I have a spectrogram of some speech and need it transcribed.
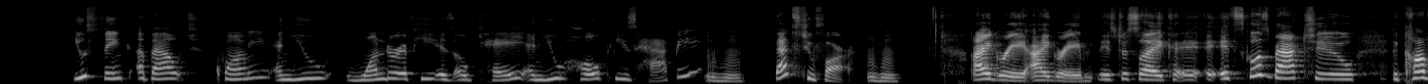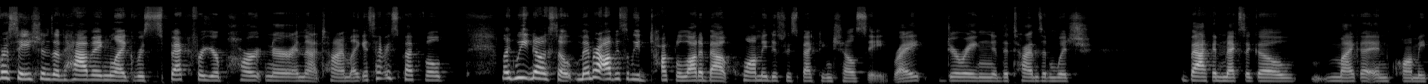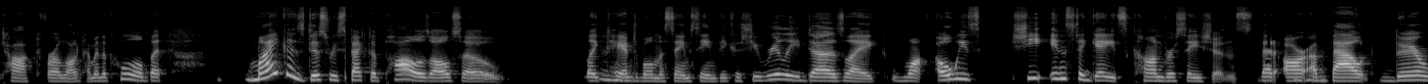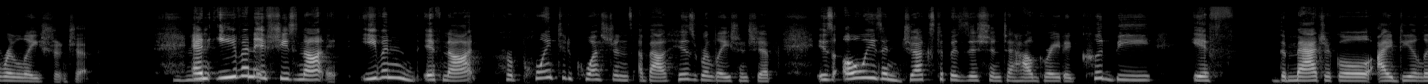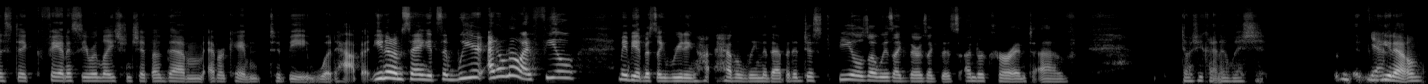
you think about Kwame and you wonder if he is okay and you hope he's happy, Mm-hmm. that's too far. Mm-hmm. I agree. I agree. It's just like it, it goes back to the conversations of having like respect for your partner in that time. Like it's not respectful. Like we know. So remember, obviously, we talked a lot about Kwame disrespecting Chelsea, right? During the times in which back in Mexico, Micah and Kwame talked for a long time in the pool. But Micah's disrespect of Paul is also like Mhm. tangible in the same scene because she really does like want always she instigates conversations that are Mhm. about their relationship. Mhm. And even if she's not even if not her pointed questions about his relationship is always in juxtaposition to how great it could be if the magical idealistic fantasy relationship of them ever came to be would happen you know what i'm saying it's a weird i don't know i feel maybe i'm just like reading heavily into that but it just feels always like there's like this undercurrent of don't you kind of wish Yeah. you know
